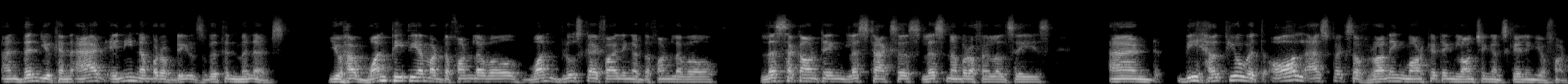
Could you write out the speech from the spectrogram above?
and then you can add any number of deals within minutes. You have one PPM at the fund level, one blue sky filing at the fund level, less accounting, less taxes, less number of LLCs. And we help you with all aspects of running, marketing, launching, and scaling your fund.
